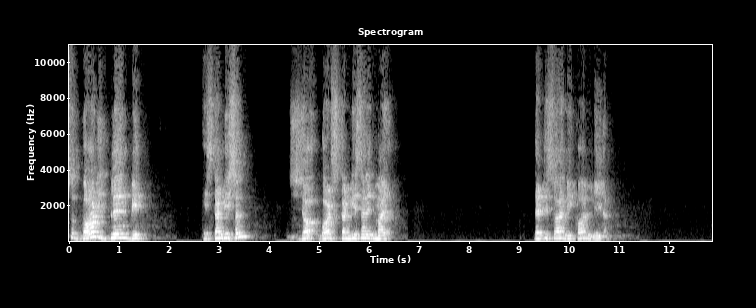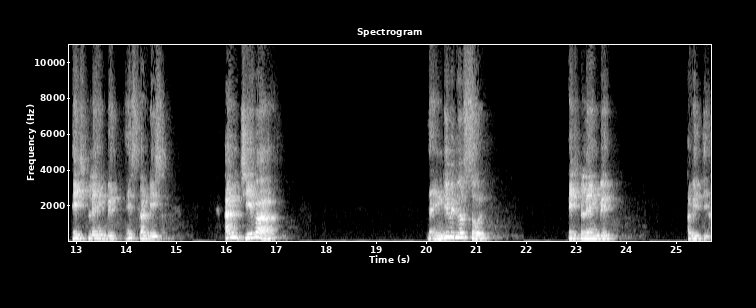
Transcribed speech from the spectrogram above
So God is playing with his condition. God's condition is Maya. That is why we call Leela. He's playing with his condition. And Jiva, the individual soul, is playing with avidya.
